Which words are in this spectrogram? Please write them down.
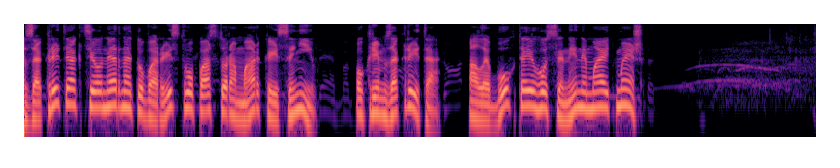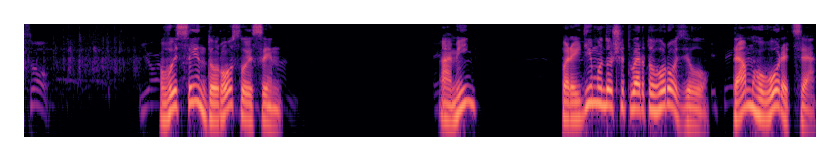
Закрите акціонерне товариство пастора Марка і синів, окрім закрита, але Бог та його сини не мають меж. Ви син, дорослий син. Амінь. Перейдімо до четвертого розділу. Там говориться.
